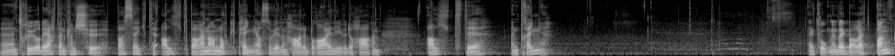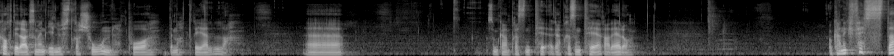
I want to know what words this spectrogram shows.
Eh, en tror det at en kan kjøpe seg til alt. Bare en har nok penger, så vil en ha det bra i livet. Da har en alt det en trenger. Jeg tok med meg bare et bankkort i dag som en illustrasjon på det materielle. Eh, som kan representere det, da. Og kan jeg feste,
